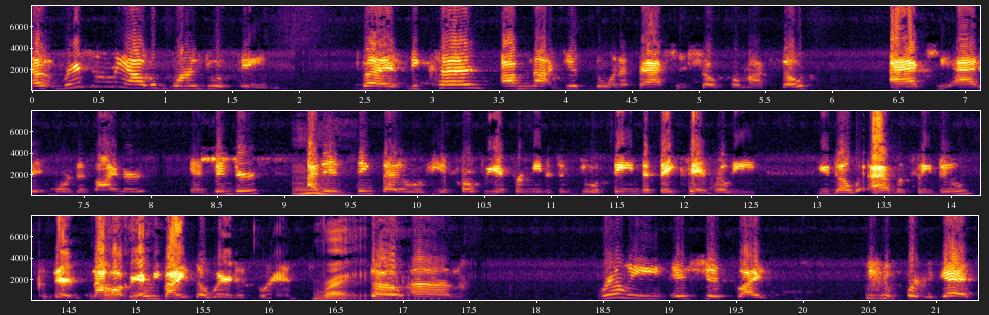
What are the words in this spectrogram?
originally, I was going to do a theme, but because I'm not just doing a fashion show for myself, I actually added more designers and vendors. Mm. I didn't think that it would be appropriate for me to just do a theme that they can't really, you know, obviously do because they're not okay. everybody's awareness brand. Right. So, um, really, it's just like for the guests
